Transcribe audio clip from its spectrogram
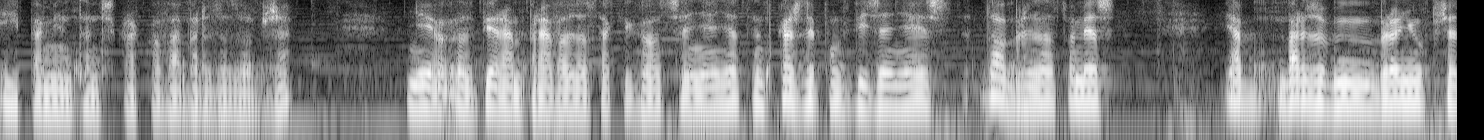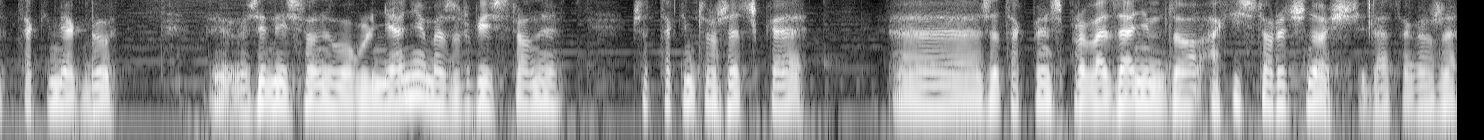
i pamiętam z Krakowa bardzo dobrze. Nie odbieram prawa do takiego oceniania. Ten każdy punkt widzenia jest dobry, natomiast ja bardzo bym bronił przed takim jakby z jednej strony uogólnianiem, a z drugiej strony przed takim troszeczkę, e, że tak powiem, sprowadzaniem do ahistoryczności, dlatego że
